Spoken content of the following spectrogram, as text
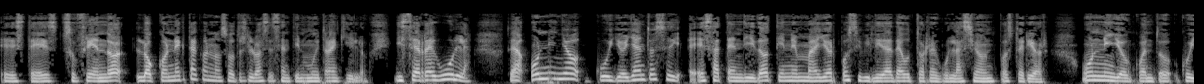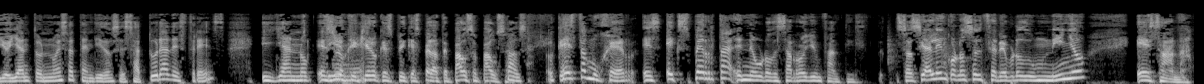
esté sufriendo, lo conecta con nosotros y lo hace sentir muy tranquilo. Y se regula. O sea, un niño cuyo llanto es, es atendido tiene mayor posibilidad de autorregulación posterior. Un niño en cuanto, cuyo llanto no es atendido se satura de estrés y ya no Es lo que quiero que explique. Espérate, pausa, pausa. Pausa. Esta mujer es experta en neurodesarrollo infantil. O sea, si alguien conoce el cerebro de un niño, es Ana.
